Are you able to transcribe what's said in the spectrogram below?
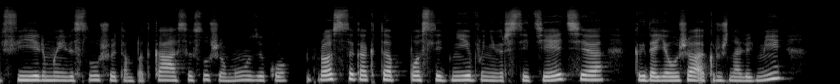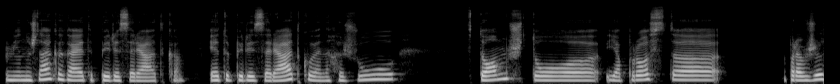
фильмы или слушаю там подкасты, слушаю музыку. Просто как-то после дней в университете, когда я уже окружена людьми, мне нужна какая-то перезарядка. Эту перезарядку я нахожу в том, что я просто провожу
